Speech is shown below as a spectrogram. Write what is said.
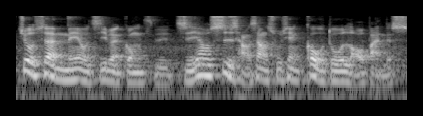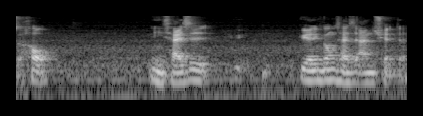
就算没有基本工资，只要市场上出现够多老板的时候。你才是员工才是安全的，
